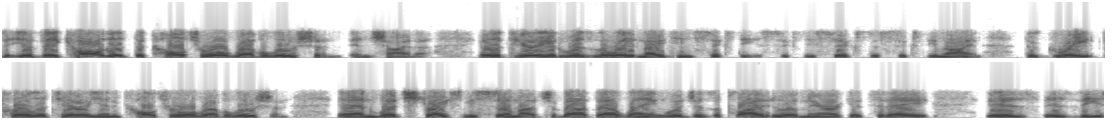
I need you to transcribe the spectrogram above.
you know, they called it the Cultural Revolution in China. You know, the period was the late 1960s, 66 to 69, the Great Proletarian Cultural Revolution. And what strikes me so much about that language as applied to America today is is these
